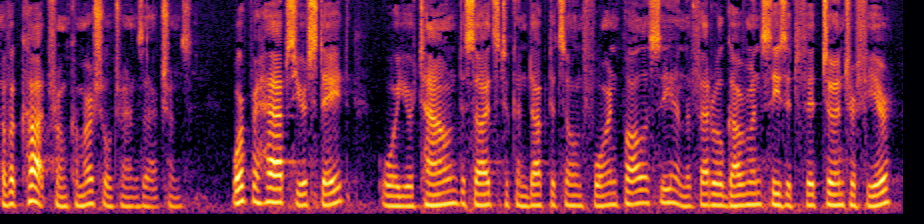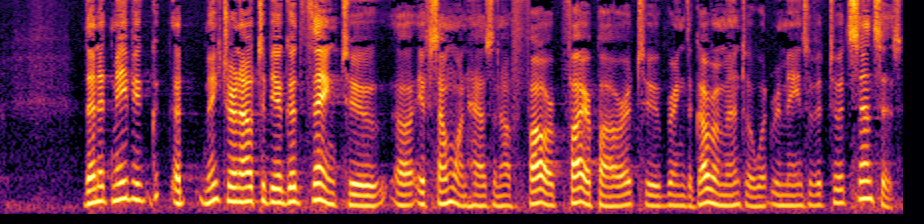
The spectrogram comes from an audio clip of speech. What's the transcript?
of a cut from commercial transactions. Or perhaps your state or your town decides to conduct its own foreign policy and the federal government sees it fit to interfere then it may, be, it may turn out to be a good thing to, uh, if someone has enough fire, firepower to bring the government or what remains of it to its senses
